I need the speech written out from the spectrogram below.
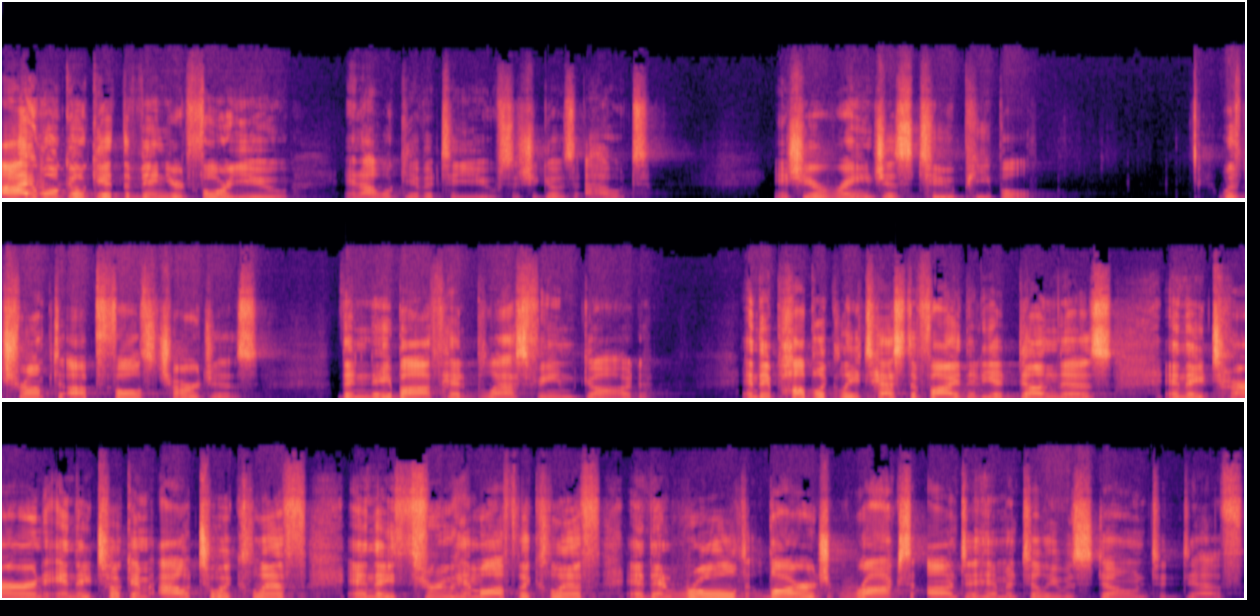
I will go get the vineyard for you and I will give it to you. So she goes out and she arranges two people with trumped up false charges. Then Naboth had blasphemed God. And they publicly testified that he had done this. And they turned and they took him out to a cliff and they threw him off the cliff and then rolled large rocks onto him until he was stoned to death.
